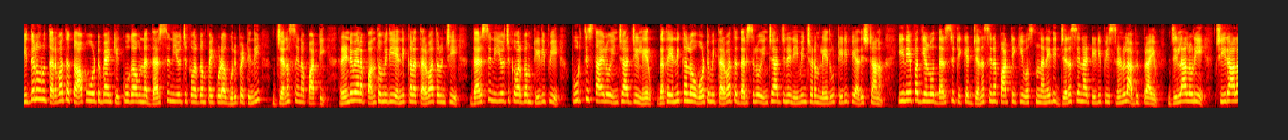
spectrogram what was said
గిద్దలూరు తర్వాత కాపు ఓటు బ్యాంక్ ఎక్కువగా ఉన్న దర్శి నియోజకవర్గంపై కూడా గురిపెట్టింది జనసేన పార్టీ. రెండు వేల పంతొమ్మిది ఎన్నికల తర్వాత నుంచి దర్శి నియోజకవర్గం టీడీపీ పూర్తి స్థాయిలో ఇన్ఛార్జీ లేరు. గత ఎన్నికల్లో ఓటమి తర్వాత దర్శిలో ఇన్ఛార్జిని నియమించడం లేదు టీడీపీ అధిష్టానం. ఈ నేపథ్యంలో దర్శి టికెట్ జనసేన పార్టీకి వస్తుందనేది జనసేన టీడీపీ శ్రేణుల అభిప్రాయం. జిల్లాలోని చీరాల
